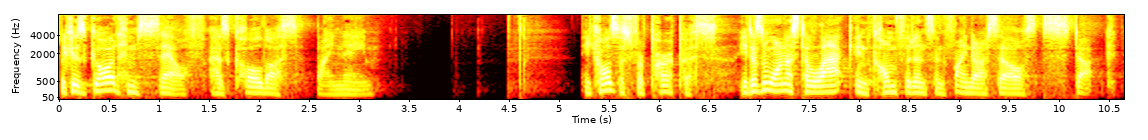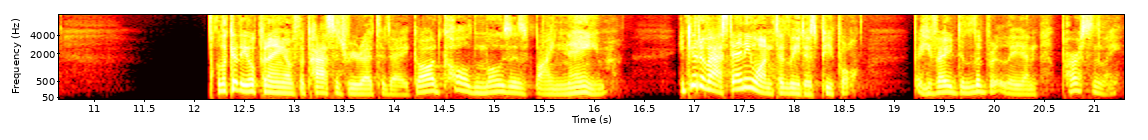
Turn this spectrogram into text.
because God Himself has called us by name. He calls us for purpose. He doesn't want us to lack in confidence and find ourselves stuck. Look at the opening of the passage we read today. God called Moses by name. He could have asked anyone to lead his people, but he very deliberately and personally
